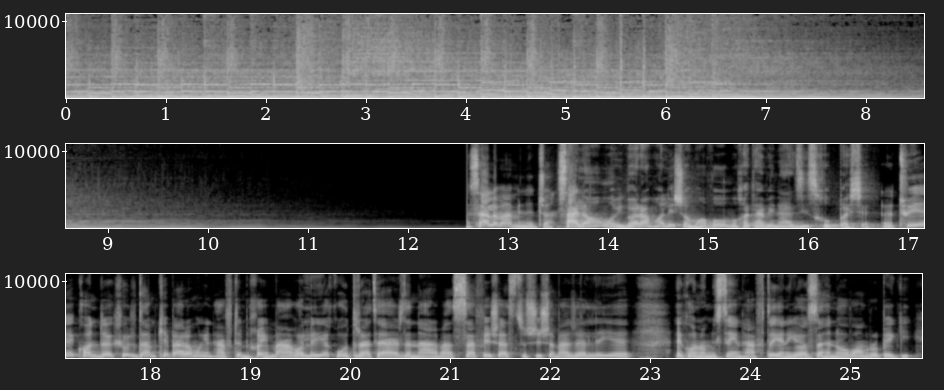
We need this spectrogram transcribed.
سلام امینه جان. سلام امیدوارم حال شما و مخاطبین عزیز خوب باشه. توی کندکتور دیدم که برامون این هفته می‌خوای مقاله قدرت ارز نرم از صفحه 66 مجله اکونومیست این هفته یعنی 11 نوامبر رو بگی.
